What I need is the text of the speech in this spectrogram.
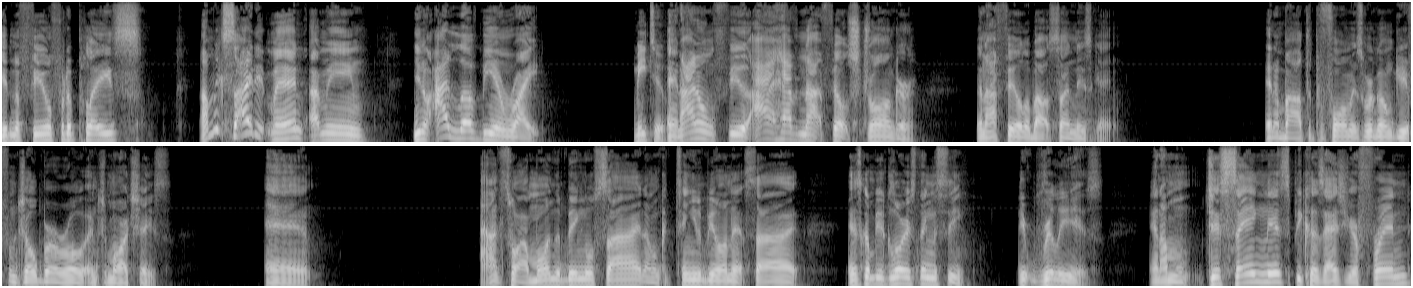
getting a feel for the place. I'm excited, man. I mean, you know, I love being right, me too. and I don't feel I have not felt stronger than I feel about Sunday's game, and about the performance we're going to get from Joe Burrow and Ja'Marr Chase, and that's why I'm on the Bengals side. I'm gonna continue to be on that side. And it's gonna be a glorious thing to see. It really is. And I'm just saying this because as your friend,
